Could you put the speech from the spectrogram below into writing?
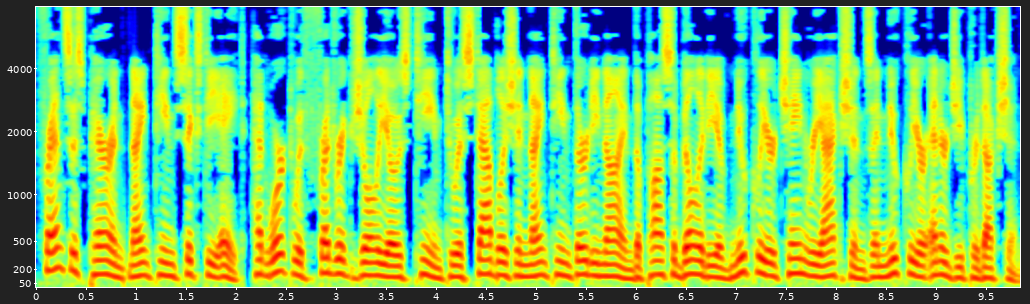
Francis Perrin 1968, had worked with Frédéric Joliot's team to establish in 1939 the possibility of nuclear chain reactions and nuclear energy production.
